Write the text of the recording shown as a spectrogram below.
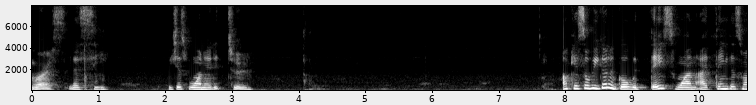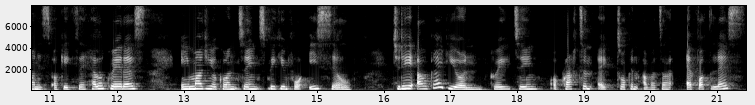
words. Let's see. We just wanted it to okay so we're gonna go with this one. I think this one is okay say hello creators. Imagine your content speaking for itself. Today i'll guide you on creating or crafting a token avatar. Effortless.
